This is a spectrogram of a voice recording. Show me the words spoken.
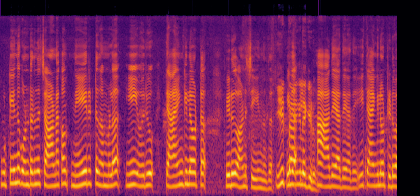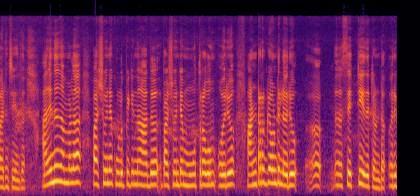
കൂട്ടിൽ നിന്ന് കൊണ്ടുവരുന്ന ചാണകം നേരിട്ട് നമ്മൾ ഈ ഒരു ടാങ്കിലോട്ട് ഇടുകയാണ് ചെയ്യുന്നത്. ആ അതെ അതെ അതെ. ഈ ടാങ്കിലോട്ട് ഇടുകയാണ് ചെയ്യുന്നത്. അതിന് നമ്മൾ പശുവിനെ കുളിപ്പിക്കുന്ന അത് പശുവിന്റെ മൂത്രവും ഒരു അണ്ടർഗ്രൗണ്ടിലൊരു സെറ്റ് ചെയ്തിട്ടുണ്ട്. ഒരു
